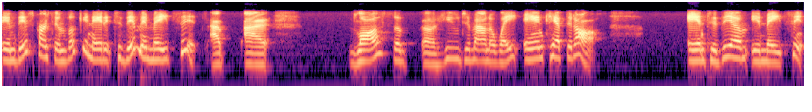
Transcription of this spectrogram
and this person looking at it, to them it made sense. I I lost a, a huge amount of weight and kept it off. And to them, it made sense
